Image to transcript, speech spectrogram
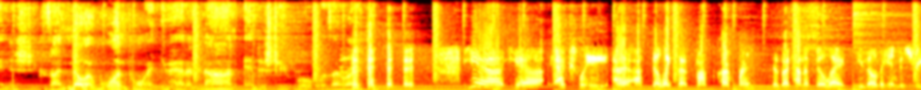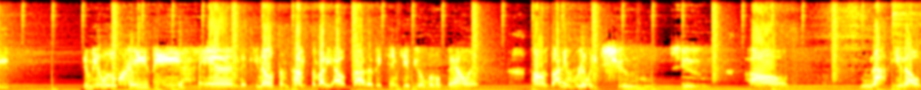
industry? Because I know at one point you had a non-industry rule. Is that right? yeah, yeah. Actually, I, I feel like that's my preference because I kind of feel like, you know, the industry can be a little crazy and, you know, sometimes somebody outside of it can give you a little balance. Um, so I didn't really choose to um, not, you know,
